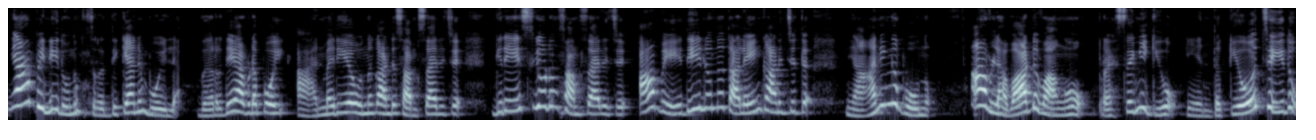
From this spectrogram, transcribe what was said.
ഞാൻ പിന്നെ ഇതൊന്നും ശ്രദ്ധിക്കാനും പോയില്ല. വെറുതെ അവിടെ പോയി ആൻമരിയെ ഒന്ന് കണ്ട് സംസാരിച്ച് ഗ്രേസിയോടും സംസാരിച്ച് ആ വേദിയിലൊന്ന് തലയും കാണിച്ചിട്ട് ഞാനിങ്ങ് പോന്നു. അവൾ അവാർഡ് വാങ്ങുവോ? പ്രസംഗിക്കുവോ? എന്തൊക്കെയോ ചെയ്തു.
